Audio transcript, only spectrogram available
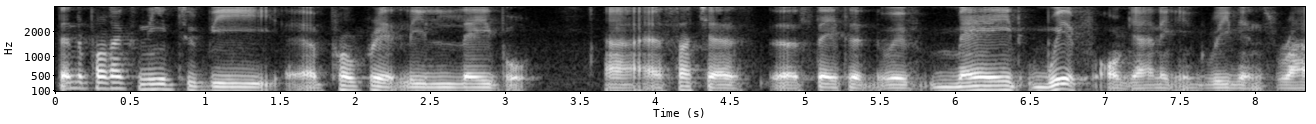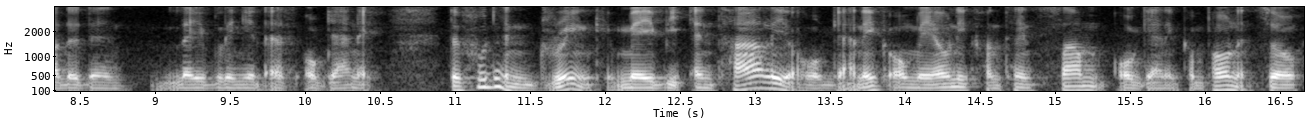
then the products need to be appropriately labeled uh, as such as uh, stated with made with organic ingredients rather than labeling it as organic. The food and drink may be entirely organic or may only contain some organic components. So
